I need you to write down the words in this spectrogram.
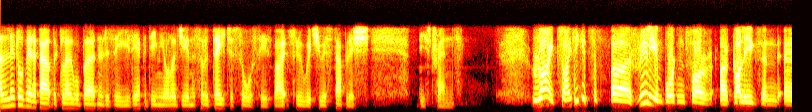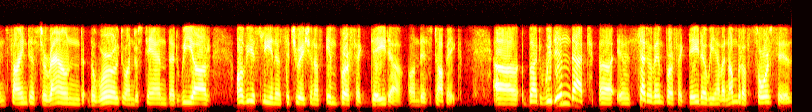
a little bit about the global burden of disease, the epidemiology, and the sort of data sources by, through which you establish these trends? Right. So I think it's uh, really important for our colleagues and, and scientists around the world to understand that we are obviously in a situation of imperfect data on this topic. Uh, but within that uh, set of imperfect data, we have a number of sources.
